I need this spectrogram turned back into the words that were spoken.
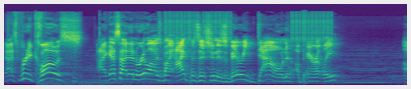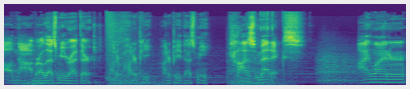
That's pretty close. I guess I didn't realize my eye position is very down, apparently. Oh, nah, bro, that's me right there. 100, 100p, 100p, that's me. Cosmetics. Eyeliner.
